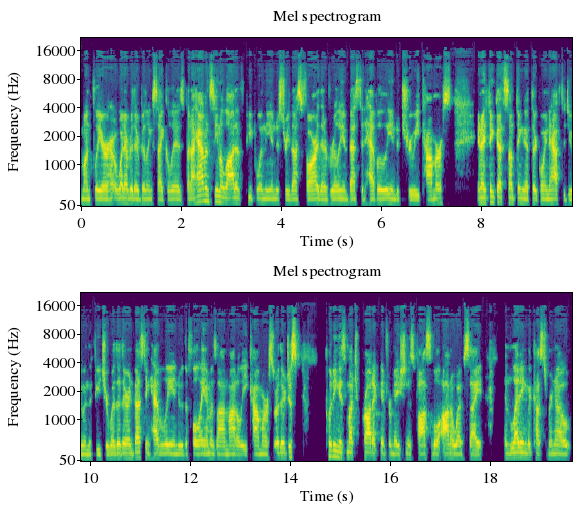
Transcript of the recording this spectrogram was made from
monthly or whatever their billing cycle is. But i haven't seen a lot of people in the industry thus far that have really invested heavily into true e-commerce. And I think that's something that they're going to have to do in the future, whether they're investing heavily into the full Amazon model e commerce or they're just putting as much product information as possible on a website and letting the customer know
